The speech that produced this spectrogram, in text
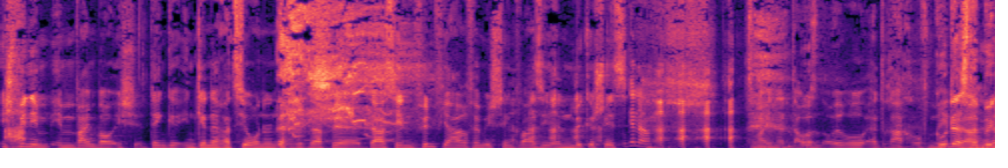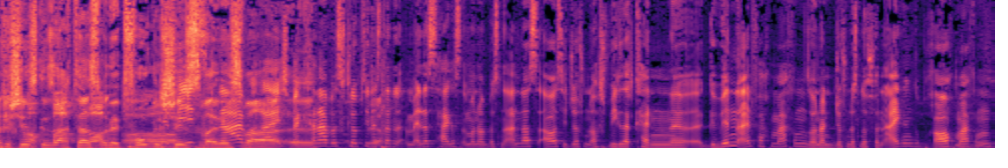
Ich Ah. bin im, im Weinbau, ich denke in Generationen. Also dafür, da sind fünf Jahre für mich sind quasi ein Mückeschiss. Genau. 200.000 Euro Ertrag auf dem Gut, dass du Hektar. Mückeschiss gesagt hast und nicht Vogelschiss, weil das war... Medizinalbereich. Bei Äh, Cannabis Club sieht das dann am Ende des Tages immer noch ein bisschen anders aus. Die dürfen auch, wie gesagt, keinen äh, Gewinn einfach machen, sondern die dürfen das nur für den eigenen Gebrauch machen.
